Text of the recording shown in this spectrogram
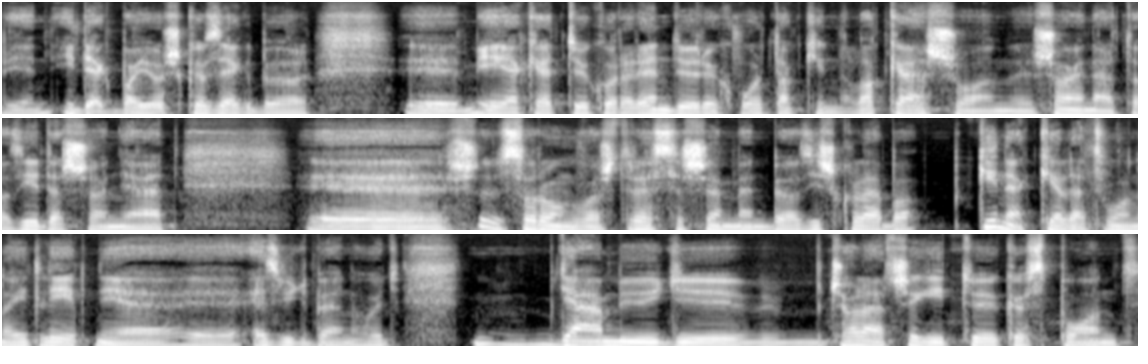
ilyen idegbajos közegből éjjel kettőkor a rendőrök voltak kinn a lakáson, sajnálta az édesanyját, szorongva, stresszesen ment be az iskolába. Kinek kellett volna itt lépnie ez ügyben, hogy gyámügy, családsegítő központ,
